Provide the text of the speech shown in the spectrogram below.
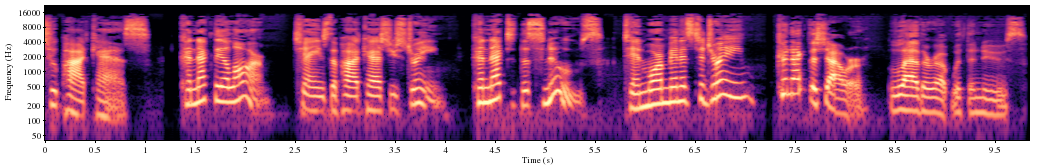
to podcasts. Connect the alarm. Change the podcast you stream. Connect the snooze. 10 more minutes to dream. Connect the shower. Lather up with the news,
